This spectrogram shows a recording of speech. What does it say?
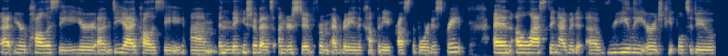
at your policy, your um, DI policy, um, and making sure that it's understood from everybody in the company across the board is great. And a last thing I would uh, really urge people to do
